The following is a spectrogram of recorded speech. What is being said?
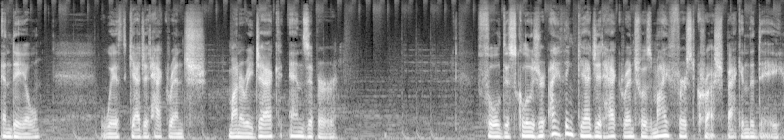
and Dale, with Gadget Hackwrench, Monterey Jack, and Zipper. Full disclosure, I think Gadget Hackwrench was my first crush back in the day.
